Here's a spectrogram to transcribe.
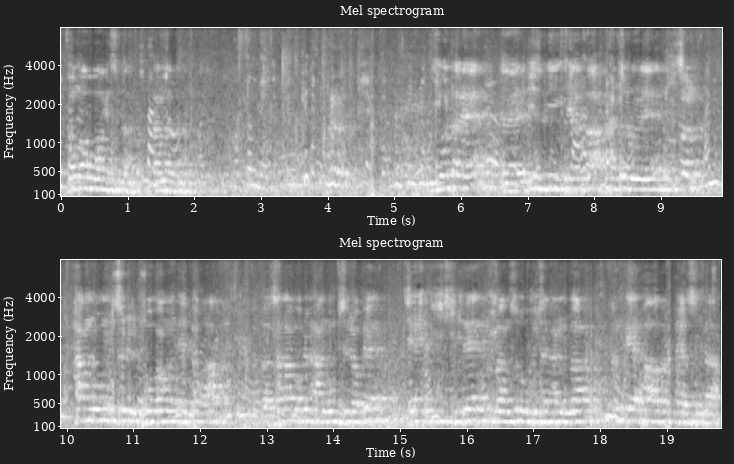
영광으로 하겠습니다. 감사합니다. 어쩐데? 2월 달에 미술이 계약과 발전을 위해 이선 항공미술 조광훈 대표와 어, 산업법인 항공미술협회 제22대 이광수 부사장님과 함께 파업을 하였습니다.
